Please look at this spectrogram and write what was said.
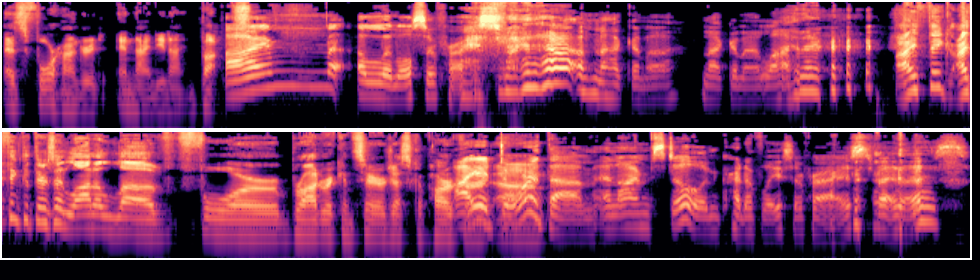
as four hundred and ninety nine bucks. I'm a little surprised by that. I'm not gonna not gonna lie there. I think I think that there's a lot of love for Broderick and Sarah Jessica Parker. I adore Um, them, and I'm still incredibly surprised by this.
